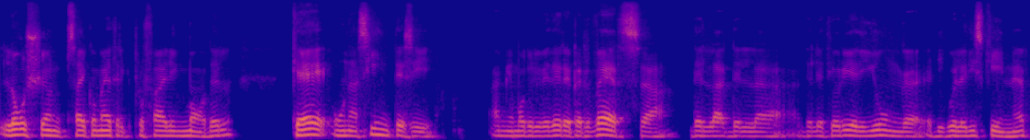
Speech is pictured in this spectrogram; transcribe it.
l'Ocean Psychometric Profiling Model, che è una sintesi a mio modo di vedere, perversa della, della, delle teorie di Jung e di quelle di Skinner.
